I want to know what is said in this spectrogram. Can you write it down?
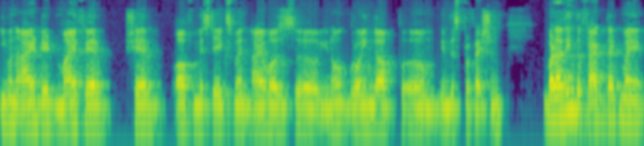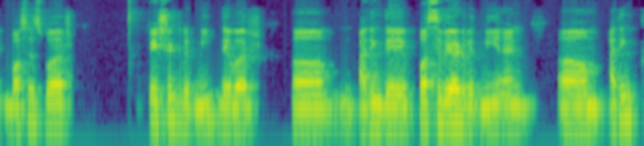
even I did my fair share of mistakes when I was, uh, you know, growing up um, in this profession. But I think the fact that my bosses were patient with me, they were, um, I think they persevered with me, and um, I think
